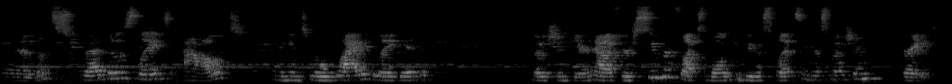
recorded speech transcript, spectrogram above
Good. Let's spread those legs out, coming into a wide-legged motion here. Now, if you're super flexible and can do the splits in this motion, great,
